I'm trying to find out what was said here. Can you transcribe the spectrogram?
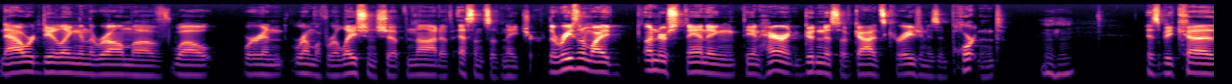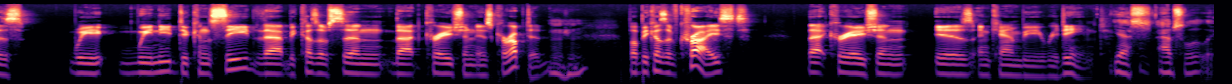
Now we're dealing in the realm of well, we're in realm of relationship, not of essence of nature. The reason why understanding the inherent goodness of God's creation is important mm-hmm. is because we we need to concede that because of sin that creation is corrupted, mm-hmm. but because of Christ that creation is and can be redeemed. Yes, absolutely.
